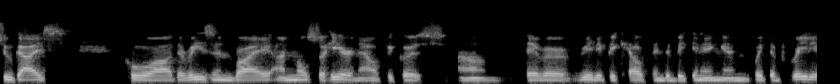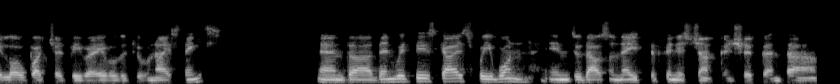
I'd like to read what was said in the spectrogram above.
two guys who are the reason why I'm also here now because um, they were really big help in the beginning. And with a really low budget, we were able to do nice things. And uh, then with these guys, we won in 2008 the Finnish championship, and uh,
